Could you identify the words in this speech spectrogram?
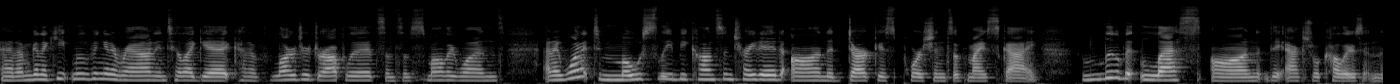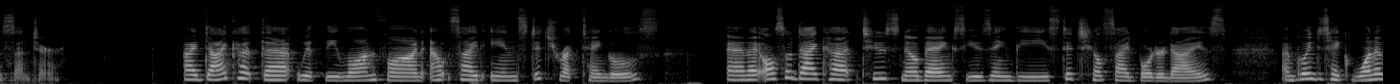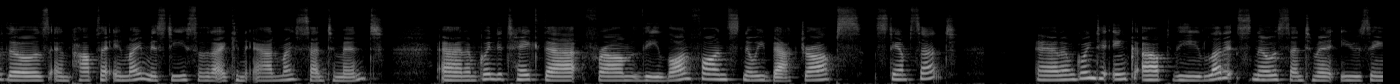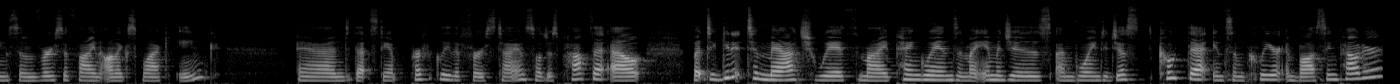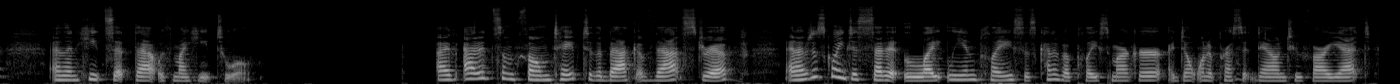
And I'm going to keep moving it around until I get kind of larger droplets and some smaller ones. And I want it to mostly be concentrated on the darkest portions of my sky, a little bit less on the actual colors in the center. I die cut that with the Lawn Fawn outside in stitch rectangles. And I also die cut two snowbanks using the Stitch Hillside border dies. I'm going to take one of those and pop that in my MISTI so that I can add my sentiment. And I'm going to take that from the Lawn Fawn Snowy Backdrops stamp set. And I'm going to ink up the Let It Snow sentiment using some VersaFine Onyx Black ink. And that stamped perfectly the first time, so I'll just pop that out. But to get it to match with my penguins and my images, I'm going to just coat that in some clear embossing powder and then heat set that with my heat tool. I've added some foam tape to the back of that strip and I'm just going to set it lightly in place as kind of a place marker. I don't want to press it down too far yet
